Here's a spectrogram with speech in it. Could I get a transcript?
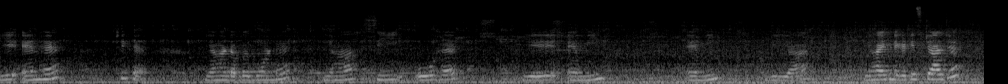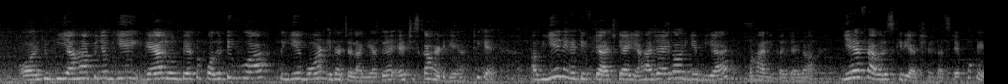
ये एन है। ठीक है? यहाँ डबल बॉन्ड है। यहाँ सी ओ है। ये M E M E B R यहाँ एक नेगेटिव चार्ज है और क्योंकि यहाँ पे जब ये गया लोन पेयर तो पॉजिटिव हुआ तो ये बॉन्ड इधर चला गया तो एच इसका हट गया, ठीक है? अब ये नेगेटिव चार्ज क्या यहाँ जाएगा और ये बी आर बाहर निकल जाएगा। ये है फेवरिस की रिएक्शन का स्टेप ओके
